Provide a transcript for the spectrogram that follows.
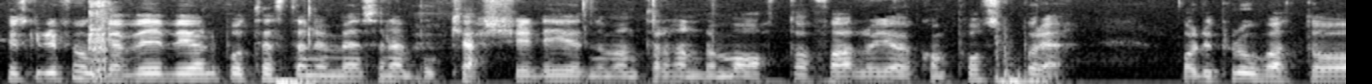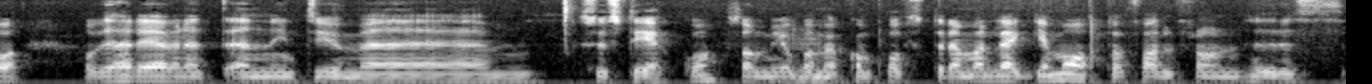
Hur skulle det funka? Vi, vi håller på att testa nu med sån här bokashi. Det är ju när man tar hand om matavfall och gör kompost på det. Har du provat att... Och vi hade även ett, en intervju med um, Susteko som jobbar med komposter där man lägger matavfall från hyres,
